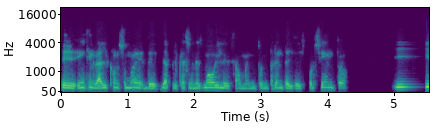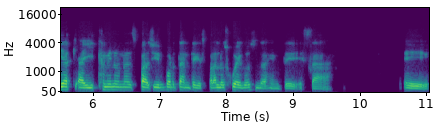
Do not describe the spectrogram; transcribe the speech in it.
Eh, en general, el consumo de, de, aplicaciones móviles aumentó un 36%. Y, y aquí, ahí también un espacio importante que es para los juegos. La gente está eh,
